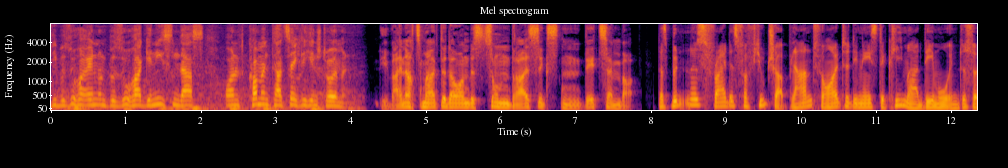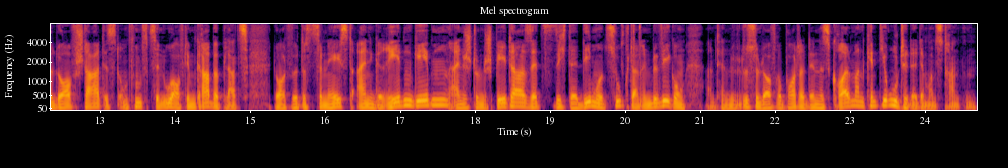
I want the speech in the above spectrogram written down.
die Besucherinnen und Besucher genießen das und kommen tatsächlich in Strömen. Die Weihnachtsmärkte dauern bis zum 30. Dezember. Das Bündnis Fridays for Future plant für heute die nächste Klimademo in Düsseldorf. Start ist um 15 Uhr auf dem Grabeplatz. Dort wird es zunächst einige Reden geben. Eine Stunde später setzt sich der Demozug dann in Bewegung. Antenne Düsseldorf Reporter Dennis Grollmann kennt die Route der Demonstranten.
